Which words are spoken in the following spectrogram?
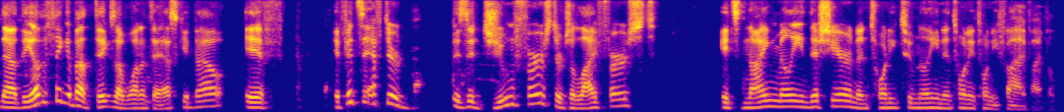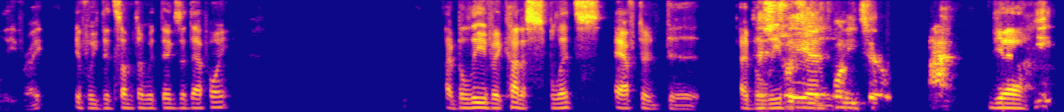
Now, the other thing about Diggs I wanted to ask you about if if it's after is it June 1st or July 1st? It's 9 million this year and then 22 million in 2025, I believe, right? If we did something with Diggs at that point. I believe it kind of splits after the I believe tw- it's yeah, the- 22. yeah. Ye-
